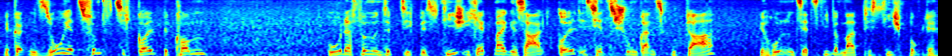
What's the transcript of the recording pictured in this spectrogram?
Wir könnten so jetzt 50 Gold bekommen oder 75 Prestige. Ich hätte mal gesagt, Gold ist jetzt schon ganz gut da. Wir holen uns jetzt lieber mal Prestigepunkte.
